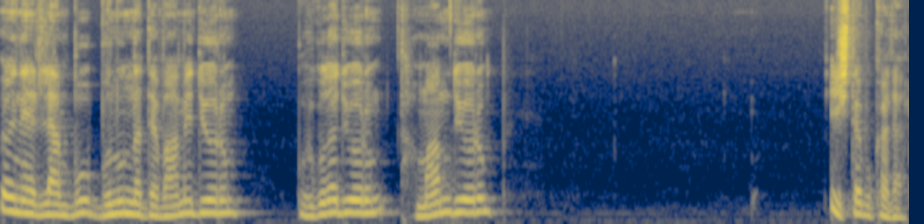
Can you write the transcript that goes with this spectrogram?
Önerilen bu. Bununla devam ediyorum. Uygula diyorum. Tamam diyorum. İşte bu kadar.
